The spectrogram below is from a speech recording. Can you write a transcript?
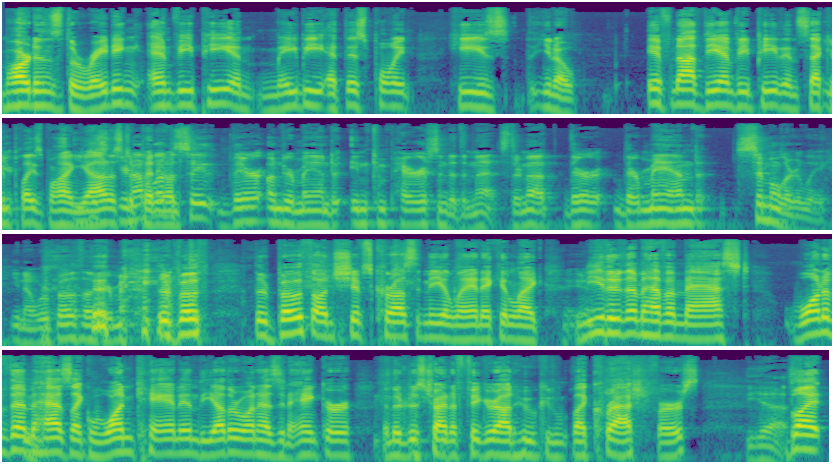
Harden's the rating MVP, and maybe at this point he's you know if not the MVP, then 2nd place behind Giannis, just- you're not depending allowed on to say they're undermanned in comparison to the Nets. They're not. They're they're manned similarly. You know, we're both undermanned. they're both they're both on ships crossing the Atlantic, and like neither of them have a mast. One of them has like one cannon, the other one has an anchor, and they're just trying to figure out who can like crash first. yes, But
